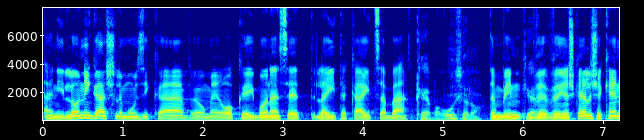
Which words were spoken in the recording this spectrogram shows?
אני לא ניגש למוזיקה ואומר, אוקיי, בוא נעשה את להיט הקיץ הבא. כן, ברור שלא. אתה מבין? כן. ו- ויש כאלה שכן,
